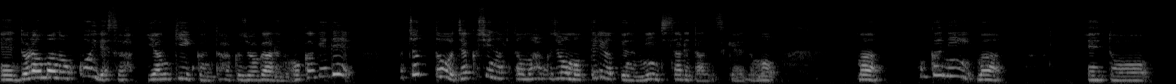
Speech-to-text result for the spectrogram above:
えードラマの「恋です。ヤンキー君と白状ガール」の。おかげでまあちょっと弱視の人も白状を持ってるよっていうのを認知されたんですけれどもまあ他にまあえっ、と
